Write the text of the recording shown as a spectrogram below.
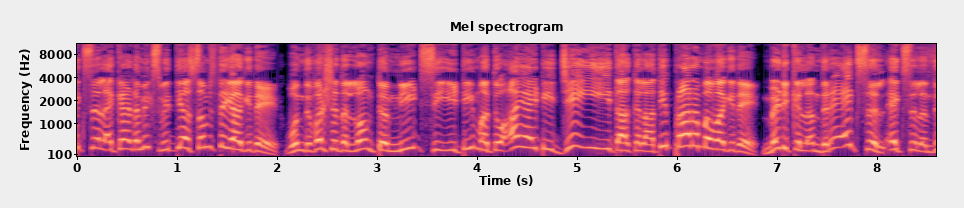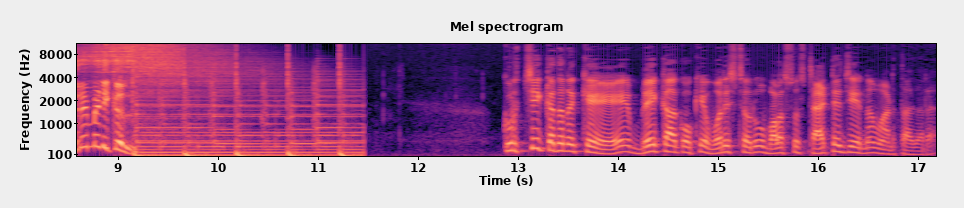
ಎಕ್ಸೆಲ್ ಅಕಾಡೆಮಿಕ್ಸ್ ವಿದ್ಯಾಸಂಸ್ಥೆಯಾಗಿದೆ. ಒಂದು ವರ್ಷದ ಲಾಂಗ್ ಟರ್ಮ್ ನೀಟ್ ಸಿಇಟಿ ಮತ್ತು ಐಐಟಿ ಜೆಇಇ ದಾಖಲಾತಿ ಪ್ರಾರಂಭವಾಗಿದೆ. ಮೆಡಿಕಲ್ ಅಂದರೆ ಎಕ್ಸೆಲ್ ಎಕ್ಸೆಲ್ ಅಂದರೆ ಮೆಡಿಕಲ್. ಕುರ್ಚಿ ಕದನಕ್ಕೆ ಬ್ರೇಕ್ ಹಾಕೋಕೆ ವರಿಷ್ಠರು ಬಹಳಷ್ಟು ಸ್ಟ್ರಾಟಜಿಯನ್ನ ಮಾಡ್ತಾ ಇದ್ದಾರೆ.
